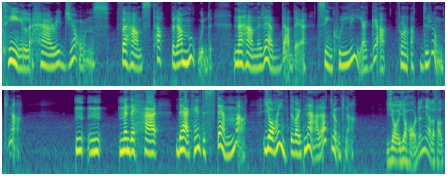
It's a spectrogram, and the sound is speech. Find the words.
till Harry Jones för hans tappra mod när han räddade sin kollega från att drunkna. Mm, men det här, det här kan ju inte stämma. Jag har inte varit nära att drunkna. Ja, jag har den i alla fall.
